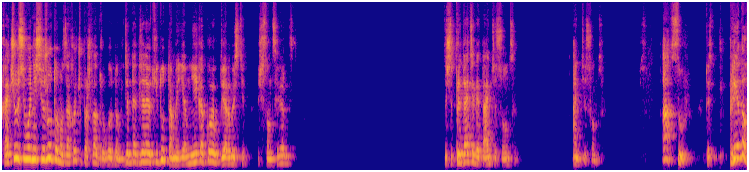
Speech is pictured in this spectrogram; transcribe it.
Хочу, сегодня сижу дома, захочу, пошла в другой дом. Где, где дают еду, там и ем. Никакой верности. Значит, солнце верность. Значит, предатель – это антисолнце. Антисолнце. Асур. То есть предал?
